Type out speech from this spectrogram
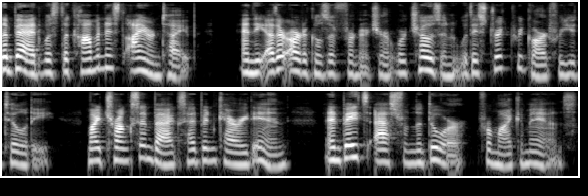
The bed was the commonest iron type, and the other articles of furniture were chosen with a strict regard for utility. My trunks and bags had been carried in, and Bates asked from the door for my commands.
